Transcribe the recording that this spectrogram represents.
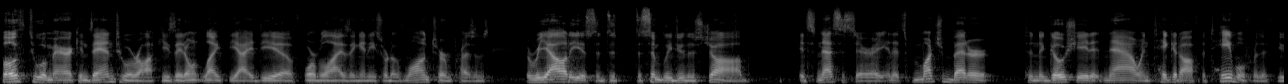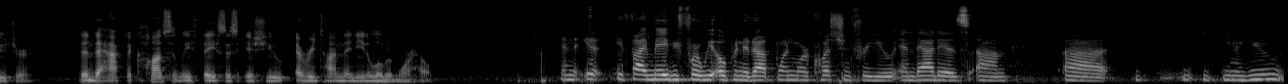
both to Americans and to Iraqis, they don't like the idea of formalizing any sort of long-term presence. The reality is to, to, to simply do this job. It's necessary, and it's much better to negotiate it now and take it off the table for the future than to have to constantly face this issue every time they need a little bit more help. And if I may, before we open it up, one more question for you, and that is, um, uh, you know, you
